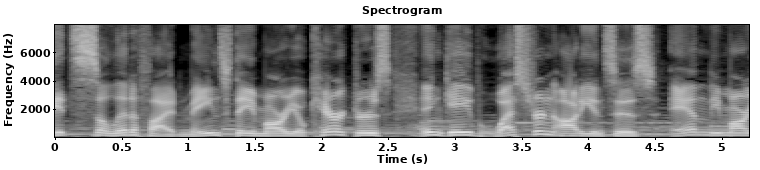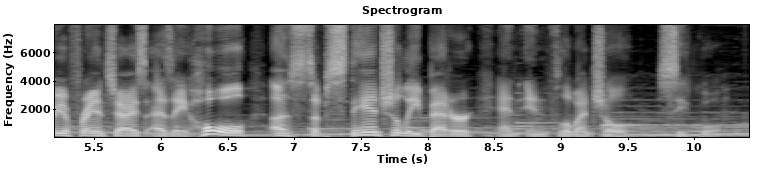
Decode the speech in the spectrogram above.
It solidified mainstay Mario characters and gave Western audiences and the Mario franchise as a whole a substantially better and influential sequel.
